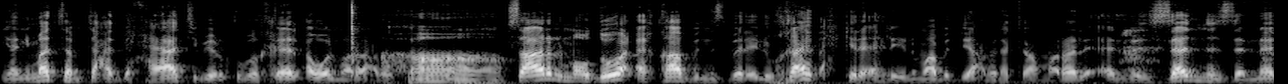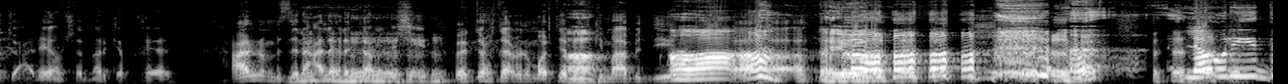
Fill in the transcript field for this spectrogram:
يعني ما استمتعت بحياتي بركوب الخيل أول مرة عملتها. آه. صار الموضوع عقاب بالنسبة لي. وخايف أحكي لأهلي إنه ما بدي أعملها كم مرة لأنه الزن الزنيته عليهم عشان نركب خيل. عارف لما بزن على اهلك تعمل شيء بدك تروح تعمل مرتين آه. ما بدي. آه، آه. أيوه. لا أريد.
